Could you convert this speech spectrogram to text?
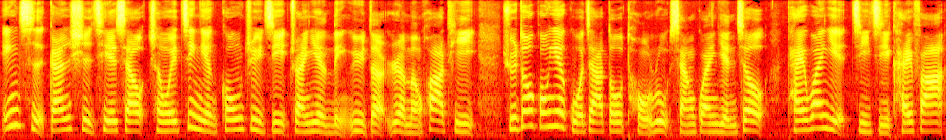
因此，干式切削成为近年工具机专业领域的热门话题。许多工业国家都投入相关研究，台湾也积极开发。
